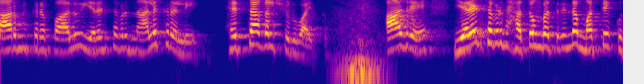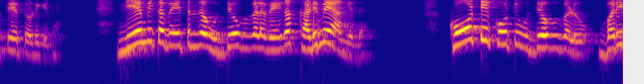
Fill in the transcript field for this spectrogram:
ಕಾರ್ಮಿಕರ ಪಾಲು ಎರಡ್ ಸಾವಿರದ ನಾಲ್ಕರಲ್ಲಿ ಹೆಚ್ಚಾಗಲು ಶುರುವಾಯಿತು. ಆದರೆ ಎರಡ್ ಸಾವಿರದ ಹತ್ತೊಂಬತ್ತರಿಂದ ಮತ್ತೆ ಕುಸಿಯತೊಡಗಿದೆ ನಿಯಮಿತ ವೇತನದ ಉದ್ಯೋಗಗಳ ವೇಗ ಕಡಿಮೆಯಾಗಿದೆ ಕೋಟಿ ಕೋಟಿ ಉದ್ಯೋಗಗಳು ಬರೀ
